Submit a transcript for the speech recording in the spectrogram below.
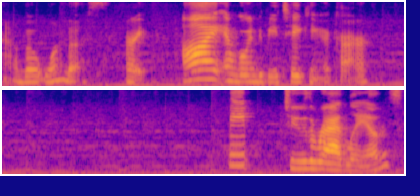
How about one bus? All right. I am going to be taking a car. Beep to the Radlands.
